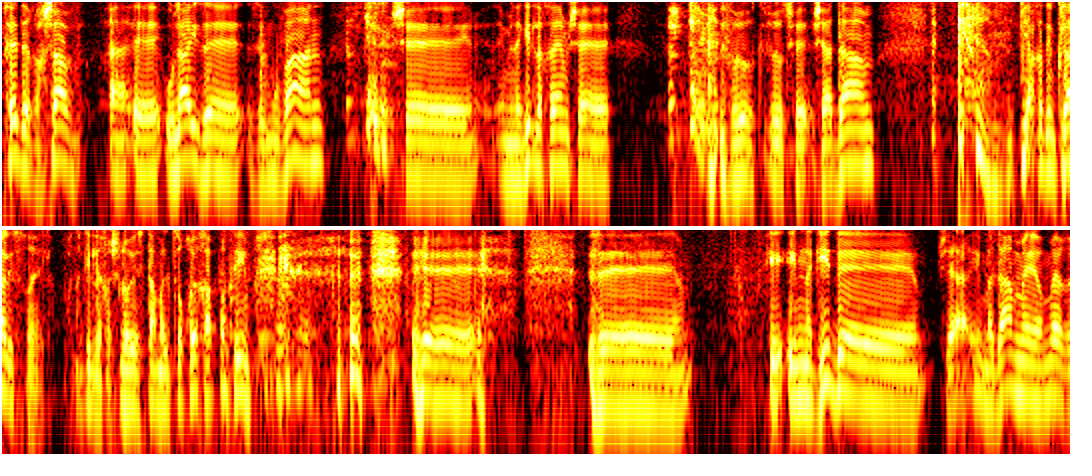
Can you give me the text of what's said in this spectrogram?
בסדר, עכשיו, אה, אה, אולי זה, זה מובן, שאם נגיד לכם ש... לפריאות, לפריאות, שאדם, יחד עם כלל ישראל, בוא נגיד לך שלא יהיה סתם על צורכיך הפרטיים. אה, זה, אם נגיד, אה, אם אדם אה, אומר,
